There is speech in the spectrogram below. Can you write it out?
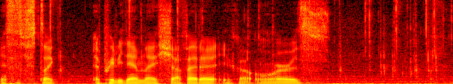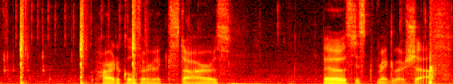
This is just like a pretty damn nice Shuff edit. You've got ores. Particles are like stars. Bows just regular Shuff.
